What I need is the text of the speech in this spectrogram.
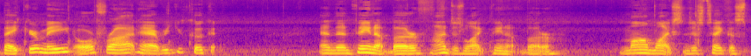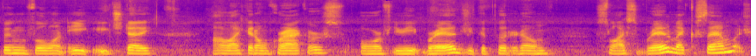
bake your meat or fry it however you cook it. And then peanut butter. I just like peanut butter. Mom likes to just take a spoonful and eat each day. I like it on crackers, or if you eat bread, you could put it on a slice of bread, and make a sandwich.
